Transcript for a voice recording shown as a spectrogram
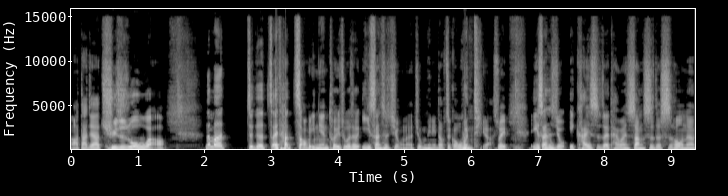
啊，大家趋之若鹜啊，啊，那么。这个在它早一年推出的这个 E 三十九呢，就面临到这个问题了。所以 E 三十九一开始在台湾上市的时候呢，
